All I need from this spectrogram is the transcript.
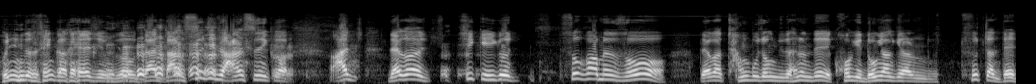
본인들 생각해야지. 뭐, 나, 난 쓰지를 않았으니까. 아, 내가 쉽게 이거 써가면서 내가 장부 정리도 했는데 거기 농약이라는 숫자인데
